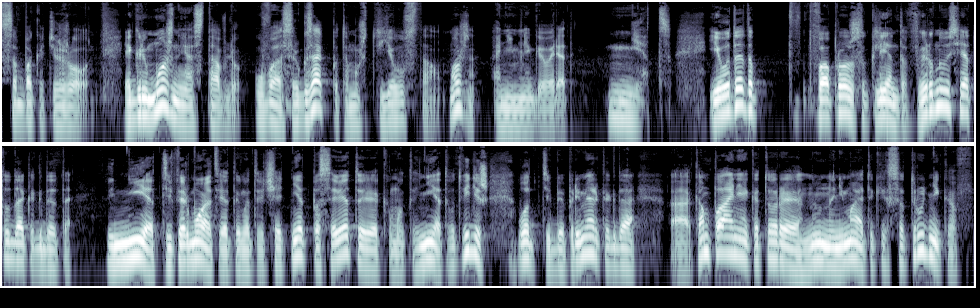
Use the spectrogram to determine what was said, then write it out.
собака тяжелая. Я говорю, можно я оставлю у вас рюкзак, потому что я устал? Можно? Они мне говорят, нет. И вот это вопрос у клиентов. Вернусь я туда когда-то? Нет. Теперь мой ответ им отвечать нет. Посоветую я кому-то? Нет. Вот видишь, вот тебе пример, когда а, компания, которая ну, нанимает таких сотрудников,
